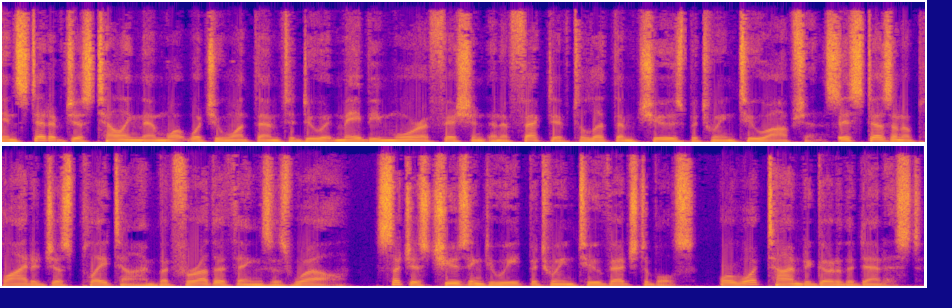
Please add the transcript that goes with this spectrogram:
Instead of just telling them what what you want them to do it may be more efficient and effective to let them choose between two options. This doesn't apply to just playtime but for other things as well, such as choosing to eat between two vegetables, or what time to go to the dentist.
